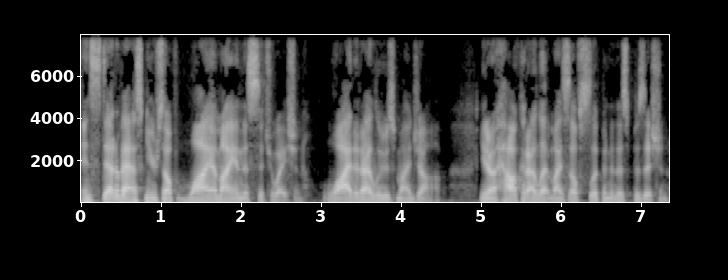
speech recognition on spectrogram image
instead of asking yourself, why am I in this situation? Why did I lose my job? You know, how could I let myself slip into this position?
